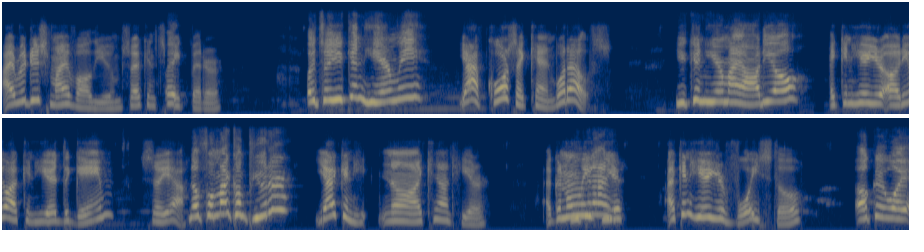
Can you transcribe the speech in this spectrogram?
I reduce my volume so I can speak better. Wait, so you can hear me? Yeah, of course I can. What else? You can hear my audio? I can hear your audio. I can hear the game. So yeah, No, for my computer? Yeah, I can. He- no, I cannot hear. I can only cannot- hear. I can hear your voice though. Okay, wait.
